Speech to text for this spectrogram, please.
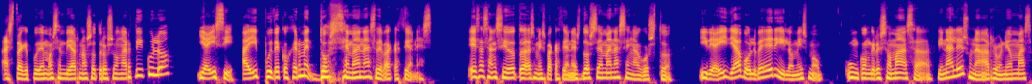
hasta que pudimos enviar nosotros un artículo y ahí sí, ahí pude cogerme dos semanas de vacaciones. Esas han sido todas mis vacaciones, dos semanas en agosto. Y de ahí ya volver y lo mismo, un congreso más a finales, una reunión más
